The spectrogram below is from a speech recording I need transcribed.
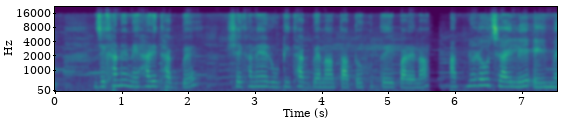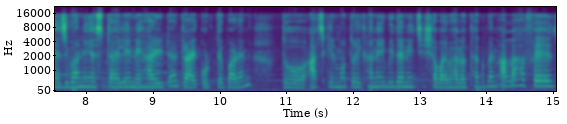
যেখানে নেহারি থাকবে, সেখানে রুটি থাকবে না, তা তো হতেই পারে না। আপনারাও চাইলে এই মেজবানি স্টাইলে নেহারিটা ট্রাই করতে পারেন। তো আজকের মতো এখানেই বিদায় নিচ্ছি। সবাই ভালো থাকবেন। আল্লাহ হাফেজ।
